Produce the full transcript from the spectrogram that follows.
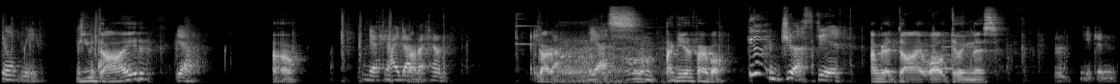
killed me. You died? Yeah. Uh oh. Yeah, I died Got by him. Got Yes. I can get a fireball. Good, Justin. I'm gonna die while doing this. You didn't.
